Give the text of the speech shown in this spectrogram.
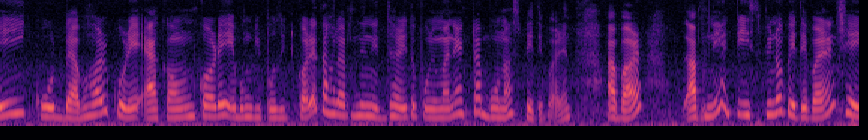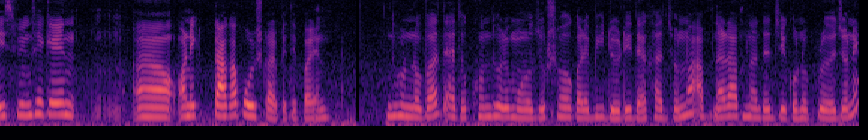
এই কোড ব্যবহার করে অ্যাকাউন্ট করে এবং ডিপোজিট করে, তাহলে আপনি নির্ধারিত পরিমাণে একটা বোনাস পেতে পারেন। আবার আপনি একটি স্পিনও পেতে পারেন, সেই স্পিন থেকে অনেক টাকা পুরস্কার পেতে পারেন। ধন্যবাদ এতক্ষণ ধরে মনোযোগ সহকারে ভিডিওটি দেখার জন্য। আপনারা আপনাদের যে কোনো প্রয়োজনে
